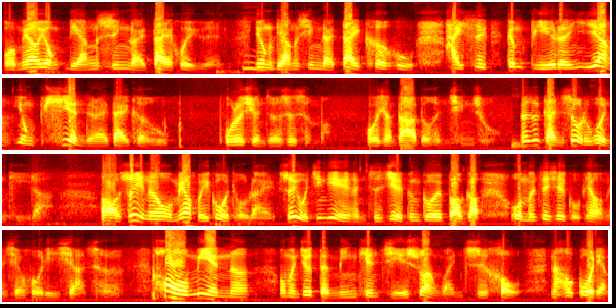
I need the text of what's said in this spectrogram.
我们要用良心来带会员，嗯用良心来带客户，还是跟别人一样用骗的来带客户？我的选择是什么？我想大家都很清楚，那是感受的问题啦。哦，所以呢，我们要回过头来，所以我今天也很直接跟各位报告，我们这些股票我们先获利下车，后面呢，我们就等明天结算完之后，然后过两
